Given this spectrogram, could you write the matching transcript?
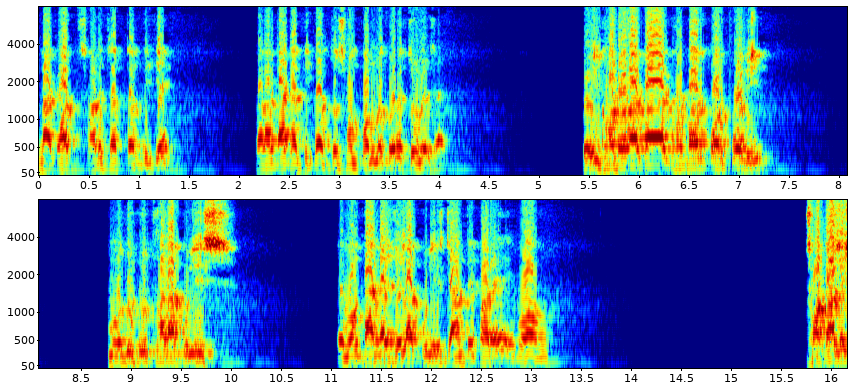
নাগাদ সাড়ে চারটার দিকে তারা ডাকাতি কার্য সম্পন্ন করে চলে যায়। তো এই ঘটনাটা ঘটার পরপরই মধুপুর থানা পুলিশ এবং টাঙ্গাইল জেলা পুলিশ জানতে পারে এবং সকালে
